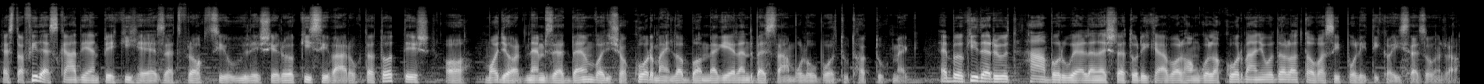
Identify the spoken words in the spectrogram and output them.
Ezt a Fidesz-KDNP kihelyezett frakció üléséről kiszivárogtatott, és a Magyar Nemzetben, vagyis a kormánylapban megjelent beszámolóból tudhattuk meg. Ebből kiderült, háború ellenes retorikával hangol a kormányoldal a tavaszi politikai szezonra.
